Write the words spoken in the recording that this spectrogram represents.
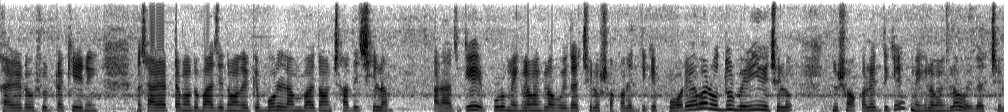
থাইরয়েড ওষুধটা খেয়ে নিই। সাড়ে আটটার মতো বাজে তোমাদেরকে বললাম, বা তখন ছাদে ছিলাম। আর আজকে পুরো মেঘলা মেঘলা ওয়েদার ছিল সকালের দিকে। পরে আবার রোদ্দুর বেরিয়ে গেছিল, কিন্তু সকালের দিকে মেঘলা মেঘলা ওয়েদার ছিল।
